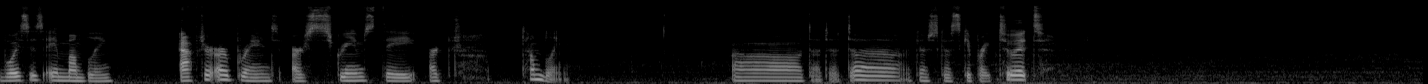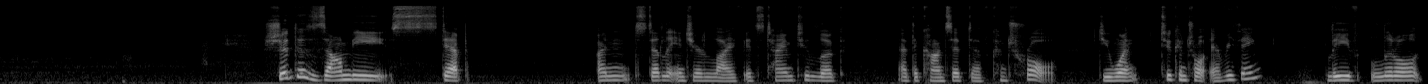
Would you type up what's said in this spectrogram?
voices a mumbling after our brains our screams, they are tr- tumbling. Uh, da da da. I'm just gonna skip right to it. Should the zombie step unsteadily into your life, it's time to look at the concept of control. Do you want to control everything? Leave little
